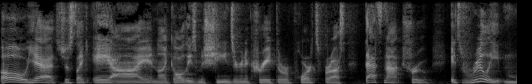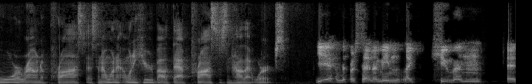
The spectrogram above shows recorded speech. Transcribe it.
oh yeah, it's just like AI and like all these machines are going to create the reports for us. That's not true. It's really more around a process. And I want to I want to hear about that process and how that works. Yeah, 100%. I mean, like human uh,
